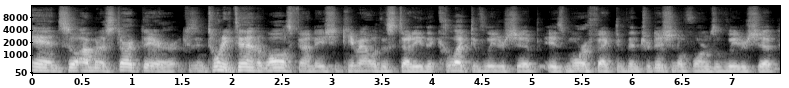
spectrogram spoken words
and so I'm going to start there because in 2010, the Wallace Foundation came out with a study that collective leadership is more effective than traditional forms of leadership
